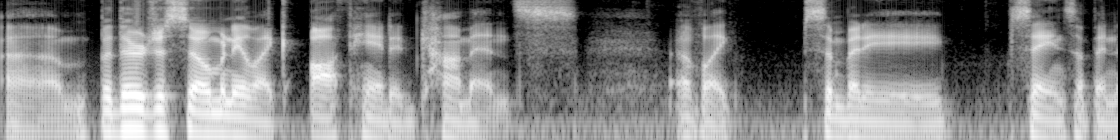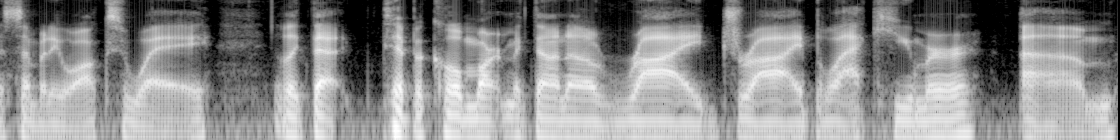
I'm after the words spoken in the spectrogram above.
Um, but there are just so many like offhanded comments of like somebody saying something and somebody walks away, like that typical Martin McDonagh wry, dry black humor. Um,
